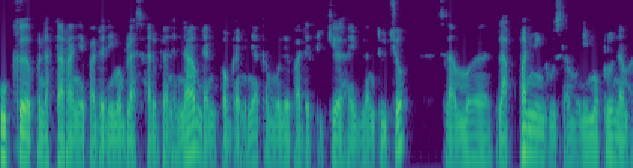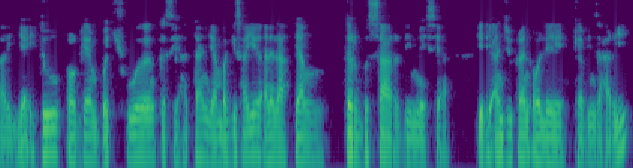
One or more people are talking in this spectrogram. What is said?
buka pendaftarannya pada 15 hari bulan 6 dan program ini akan mula pada 3 hari bulan 7 selama 8 minggu selama 56 hari iaitu program virtual kesihatan yang bagi saya adalah yang terbesar di Malaysia. Ia dianjurkan oleh Kevin Zahari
